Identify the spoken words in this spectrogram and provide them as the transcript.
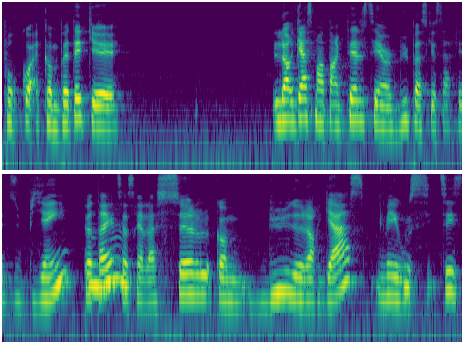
pourquoi, comme peut-être que l'orgasme en tant que tel, c'est un but parce que ça fait du bien, peut-être. Mhm. Ce serait la seule comme but de l'orgasme, mais aussi, tu sais,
